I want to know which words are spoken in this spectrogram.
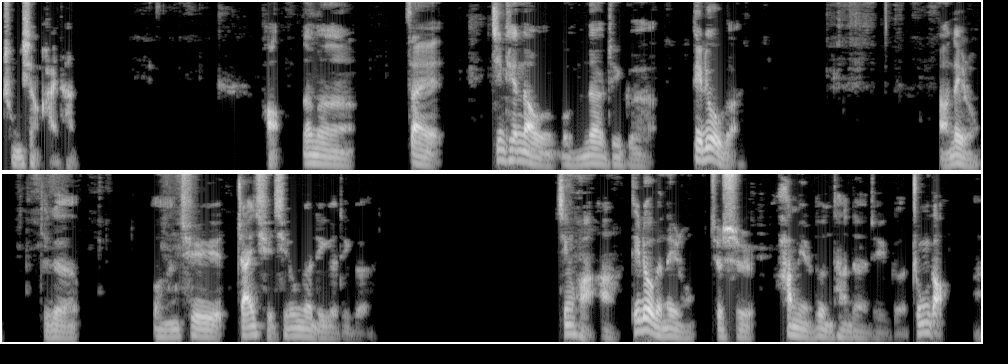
冲向海滩。好，那么在今天呢，我我们的这个第六个啊内容，这个我们去摘取其中的这个这个精华啊。第六个内容就是汉密尔顿他的这个忠告啊，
